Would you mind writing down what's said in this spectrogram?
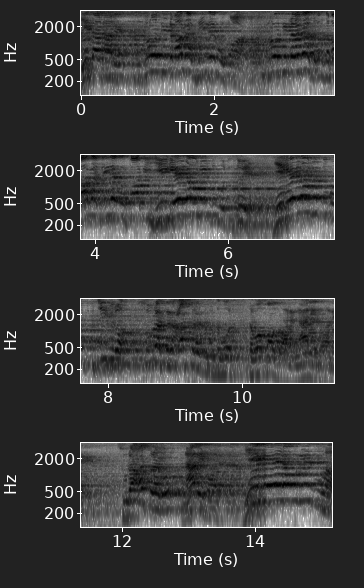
ရေးသားထားတယ်သူတို့စီတဘာကဈေးထဲကိုသွားသူတို့စီတဘာကတဘာကဈေးထဲကိုသွားပြီးရေခဲရောက်နေသူကိုတွေ့တယ်ရေခဲရောက်နေသူကိုသူကြည့်ပြီးတော့ဆူရတ်အလ်အဆရကိုသူသဘောသဘောပေါက်သွားတယ်နားလည်သွားတယ်ဆူရာအဆရကိုနားလည်သွားတယ်ရေခဲရောက်နေသူဟာ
